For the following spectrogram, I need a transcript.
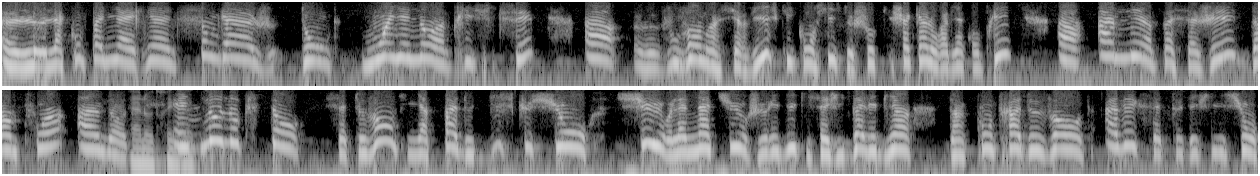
euh, la compagnie aérienne s'engage donc, moyennant un prix fixé, à vous vendre un service qui consiste, chacun l'aura bien compris, à amener un passager d'un point à un autre. Et nonobstant cette vente, il n'y a pas de discussion sur la nature juridique, il s'agit bel et bien d'un contrat de vente avec cette définition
